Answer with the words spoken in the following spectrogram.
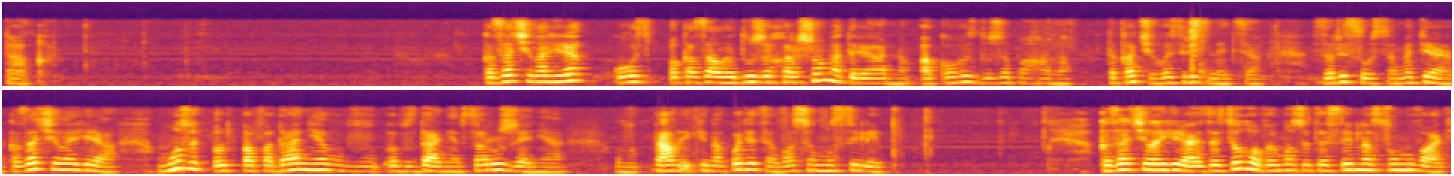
Так. Казачі лагеря когось показали дуже хорошо матеріально, а когось дуже погано. Така чогось різниця з ресурсом матеріально. Казачі лагеря можуть попадання в, в здання, в сооруження, в, там, які знаходяться в вашому селі. Казачі лагеря, із-за цього ви можете сильно сумувати.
